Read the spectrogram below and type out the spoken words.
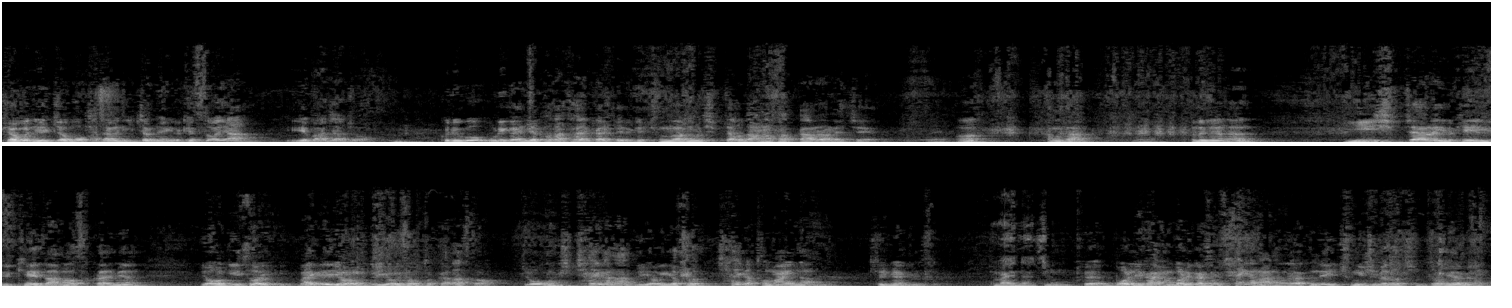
벽은 1.5, 바닥은 2.0 이렇게 써야 이게 맞아줘. 그리고 우리가 이제 바닥 타일 깔 때 이렇게 중간으로 십자로 나눠서 깔으라 그랬지. 어? 항상. 그러면은 이 십자를 이렇게 이렇게 나눠서 깔면 여기서 만약에 여러분들 여기서부터 깔았어. 조금씩 차이가 나도 여기 가서 차이가 더 많이 나는 길면 길수. 많이 나죠. 음, 그래. 멀리 가면 멀리 갈수록 차이가 나는 거야. 근데 이 중심에서 좀 저기 하면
